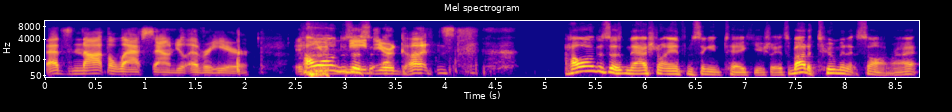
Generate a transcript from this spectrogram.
That's not the last sound you'll ever hear. If How you long does need this- your guns? How long does a national anthem singing take usually? It's about a two minute song, right?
